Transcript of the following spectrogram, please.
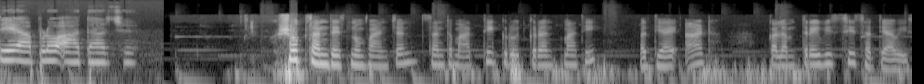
તે આપણો આધાર છે. શુભ સંદેશનું વાંચન સંત માથી કૃત ગ્રંથમાંથી અધ્યાય આઠ, કલમ ત્રેવીસથી સત્યાવીસ.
